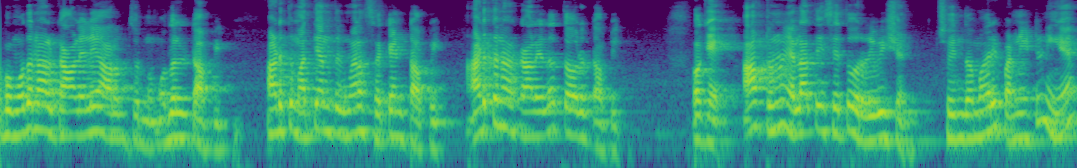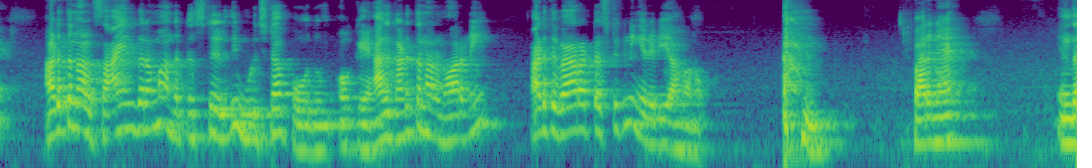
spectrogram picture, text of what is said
அப்போ முதல் நாள் காலையிலேயே ஆரம்பிச்சிடணும் முதல் டாபிக் அடுத்து மத்தியானத்துக்கு மேலே செகண்ட் டாபிக் அடுத்த நாள் காலையில் தேர்டு டாபிக் ஓகே ஆஃப்டர்நூன் எல்லாத்தையும் சேர்த்து ஒரு ரிவிஷன் ஸோ இந்த மாதிரி பண்ணிவிட்டு நீங்கள் அடுத்த நாள் சாயந்தரமாக அந்த டெஸ்ட் எழுதி முடிச்சிட்டா போதும். ஓகே அதுக்கு அடுத்த நாள் மார்னிங் அடுத்து வேறு டெஸ்ட்டுக்கு நீங்கள் ரெடி ஆகணும். பாருங்கள் இந்த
